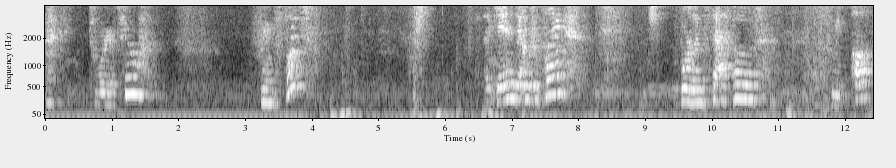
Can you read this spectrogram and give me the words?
Back to warrior two. Frame the foot. Again, down for plank. Four limb staff pose. Sweep up.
